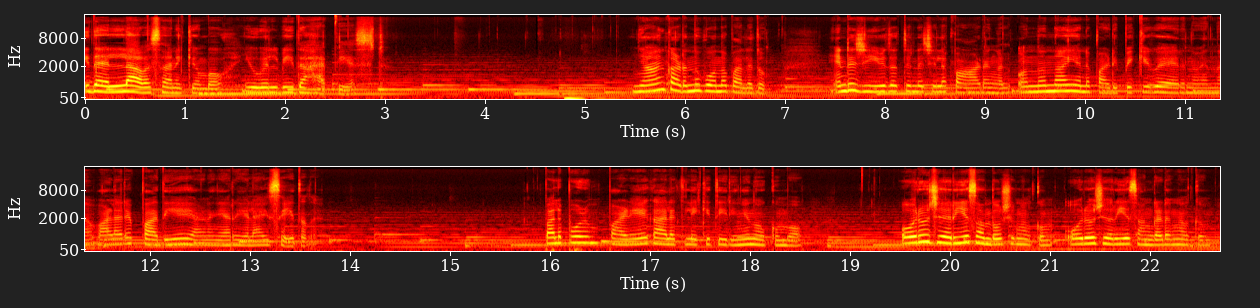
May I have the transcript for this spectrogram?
ഇതെല്ലാം അവസാനിക്കുമ്പോൾ you will be the happiest ഞാൻ കടന്നു പോകുന്ന പലതും എന്റെ ജീവിതത്തിന്റെ ചില പാഠങ്ങൾ ഒന്നൊന്നായി എന്നെ പഠിപ്പിക്കുകയായിരുന്നുവെന്ന് വളരെ പതിയെയാണ് ഞാൻ റിയലൈസ് ചെയ്തത്. പലപ്പോഴും പഴയ കാലത്തിലേക്ക് തിരിഞ്ഞു നോക്കുമ്പോൾ ഓരോ ചെറിയ സന്തോഷങ്ങൾക്കും ഓരോ ചെറിയ സങ്കടങ്ങൾക്കും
